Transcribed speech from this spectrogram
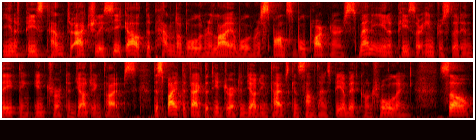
ENFPs tend to actually seek out dependable and reliable and responsible partners. Many ENFPs are interested in dating introverted judging types, despite the fact that introverted judging types can sometimes be a bit controlling. So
